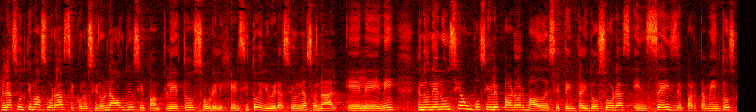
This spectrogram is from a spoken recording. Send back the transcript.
En las últimas horas se conocieron audios y panfletos sobre el Ejército de Liberación Nacional, ELN, en donde anuncia un posible paro armado de 72 horas en seis departamentos,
